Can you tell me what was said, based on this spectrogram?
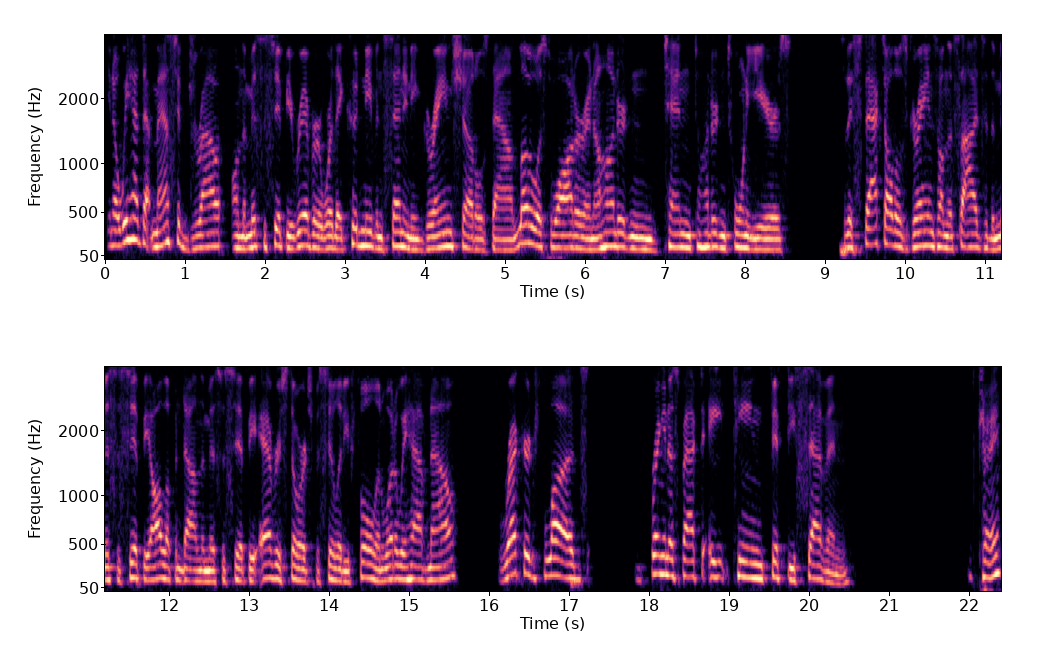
you know, we had that massive drought on the Mississippi River where they couldn't even send any grain shuttles down, lowest water in 110 to 120 years. So they stacked all those grains on the sides of the Mississippi, all up and down the Mississippi, every storage facility full. And what do we have now? Record floods bringing us back to 1857. Okay.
